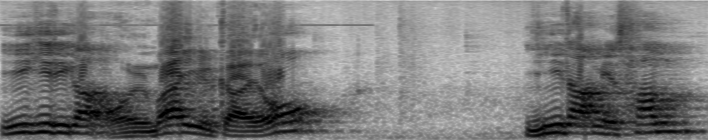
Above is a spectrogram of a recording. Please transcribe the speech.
이 길이가 얼마일까요? 2 다음이 3,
